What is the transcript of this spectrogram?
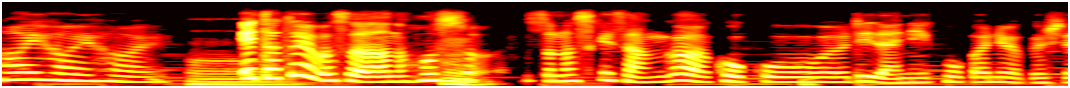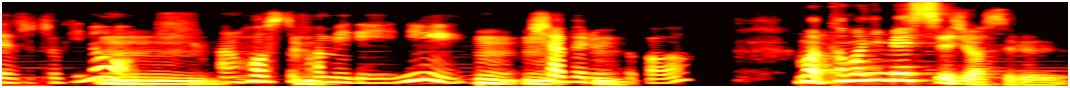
はいはいはい。うんえ、例えばさ、あのホスト、うんそのすけさんが高校時代に交換留学してた時の,、うんあのホストファミリーに喋うんるとかは、まあ、たまにメッセージはする。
